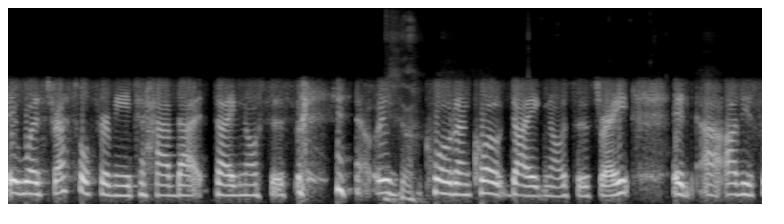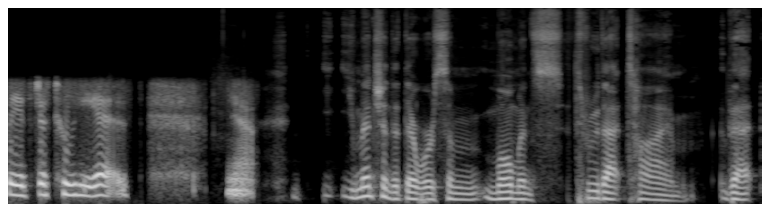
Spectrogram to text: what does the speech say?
it was stressful for me to have that diagnosis, yeah. quote unquote diagnosis, right? It uh, obviously it's just who he is. Yeah. You mentioned that there were some moments through that time that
